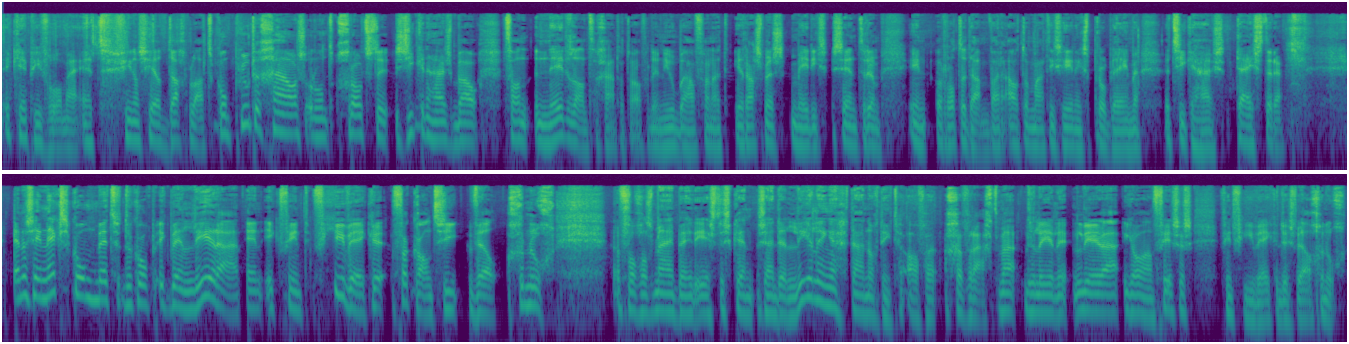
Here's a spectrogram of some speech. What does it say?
Ik heb hier voor mij het Financieel Dagblad. Computerchaos rond grootste ziekenhuisbouw van Nederland. Dan gaat het over de nieuwbouw van het Erasmus Medisch Centrum in Rotterdam... waar automatiseringsproblemen het ziekenhuis teisteren. NRC Next komt met de kop Ik ben leraar en ik vind vier weken vakantie wel genoeg. Volgens mij bij de eerste scan zijn de leerlingen daar nog niet over gevraagd. Maar de leraar Johan Vissers vindt vier weken dus wel genoeg.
